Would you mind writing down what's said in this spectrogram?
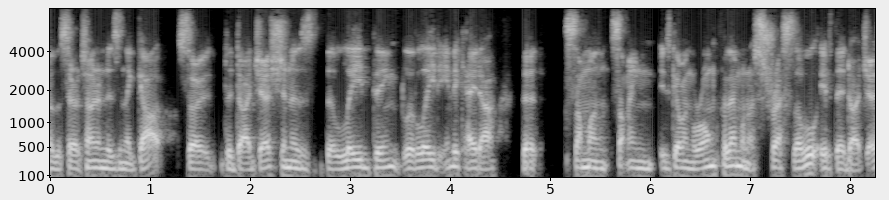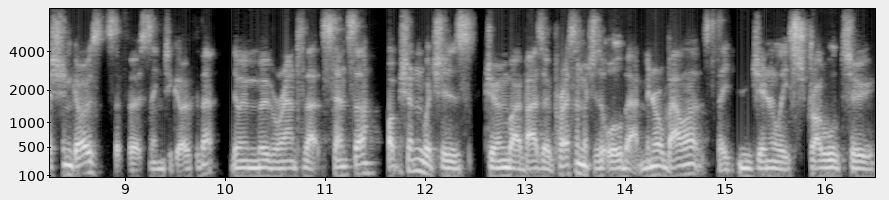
of the serotonin is in the gut. So the digestion is the lead thing, the lead indicator that someone something is going wrong for them on a stress level if their digestion goes it's the first thing to go for them then we move around to that sensor option which is driven by vasopressin which is all about mineral balance. They generally struggle to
